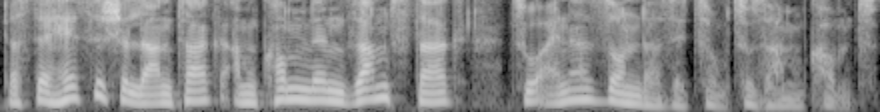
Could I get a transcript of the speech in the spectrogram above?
dass der Hessische Landtag am kommenden Samstag zu einer Sondersitzung zusammenkommt.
